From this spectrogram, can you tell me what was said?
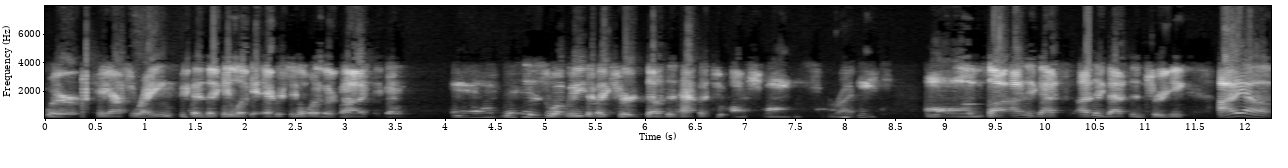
where chaos reigns because they can look at every single one of their guys and go, this is what we need to make sure doesn't happen to us Right. Um, so I, I think that's I think that's intriguing. I uh,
